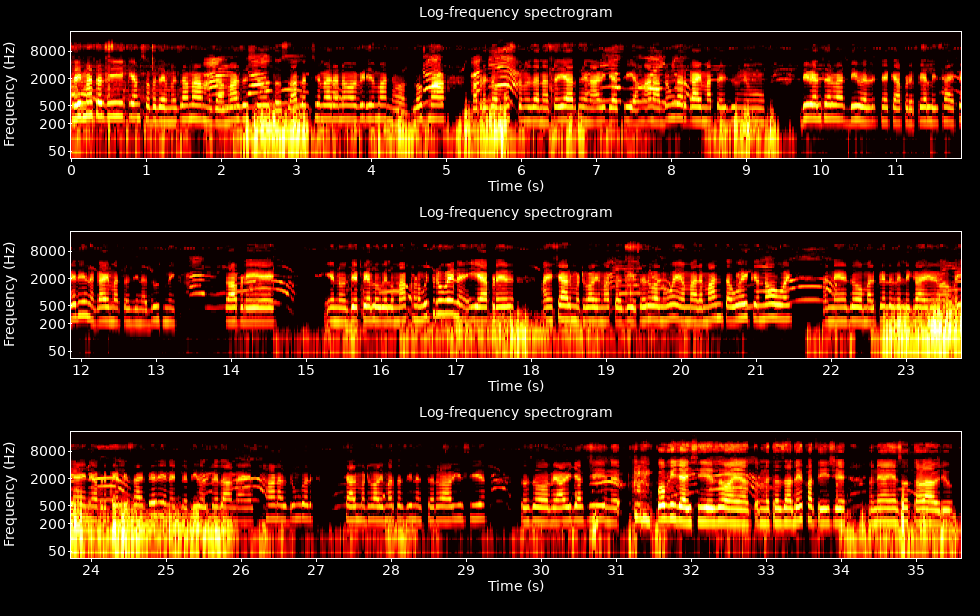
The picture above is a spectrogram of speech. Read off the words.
જય માતાજી, કેમ છો બધા મજામાં? મજામાં જ છો? તો સ્વાગત છે મારા નવા વિડીયોમાં, નવા બ્લોગમાં આપણે જો મસ્ત મજાના તૈયાર થઈને આવી ગયા છીએ હાણા ડુંગર ગાય માતાજીનું દિવેલ ધરવા. દિવેલ એટલે કે આપણે પહેલી સાય પહેરીએ ને ગાય માતાજીના દૂધની. તો આપણે એનું જે પહેલું વેલું માખણ ઉતર્યું હોય ને, એ આપણે અહીંયા ચાર મઠવાળી માતાજીએ ધરવાનું હોય. અમારે માનતા હોય કે ન હોય. અને જો અમારે પહેલી વહેલી ગાય વૈયાઈને આપણે પહેલી સાય પહેરીએ ને, એટલે દિવેલ પહેલાં અમે અહીંયા હાણા ડુંગર ચાર મઠવાળી માતાજીને ધરવા આવીએ છીએ. તો જો અમે આવી છીએ ને પોગી જાય છીએ જો અહીંયા તમને ધજા દેખાતી છે અને અહીંયા જો તળાવ રહ્યું.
